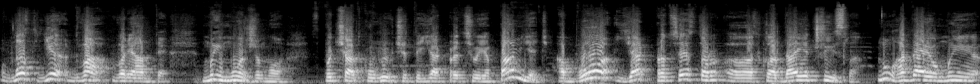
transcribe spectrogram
У нас є два варіанти. Ми можемо спочатку вивчити, як працює пам'ять, або як процесор е, складає числа. Ну, гадаю, ми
